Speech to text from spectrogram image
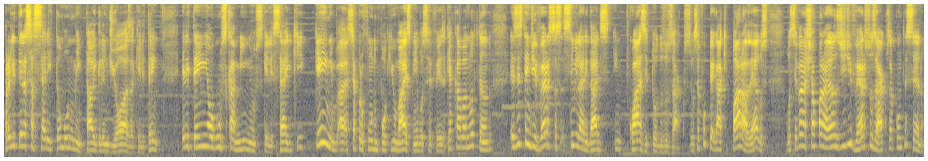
para ele ter essa série tão monumental e grandiosa que ele tem ele tem alguns caminhos que ele segue que quem ah, se aprofunda um pouquinho mais, que nem você fez aqui, acaba notando. Existem diversas similaridades em quase todos os arcos. Se você for pegar aqui paralelos, você vai achar paralelos de diversos arcos acontecendo.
